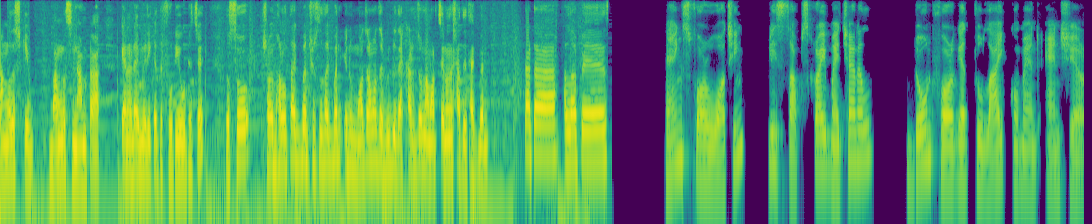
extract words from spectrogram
বাংলাদেশকে বাংলাদেশের নামটা কানাডা আমেরিকাতে ফুটিয়ে উঠেছে। তো সো সবাই ভালো থাকবেন সুস্থ থাকবেন এরকম মজার মজার ভিডিও দেখার জন্য আমার চ্যানেলের সাথে থাকবেন। টাটা আল্লাহ হাফেজ। Thanks for watching please subscribe my channel Don't forget to like, comment and share.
